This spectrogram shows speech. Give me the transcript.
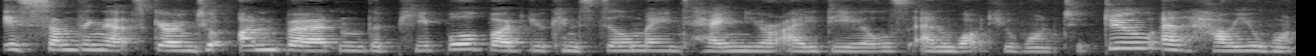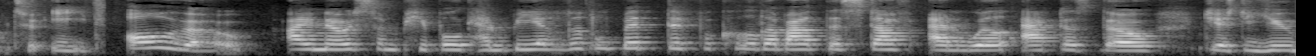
is something that's going to unburden the people, but you can still maintain your ideals and what you want to do and how you want to eat. Although, I know some people can be a little bit difficult about this stuff and will act as though just you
